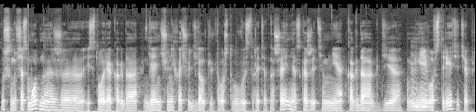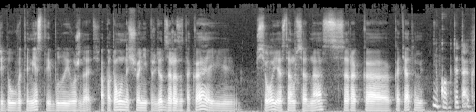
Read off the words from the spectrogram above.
Слушай, ну сейчас модная же история, когда я ничего не хочу делать для того, чтобы выстроить отношения. Скажите мне, когда, где мне угу. его встретить, я приду в это место и буду его ждать. А потом он еще не придет, зараза такая, и все, я останусь одна с 40 котятами. Ну как ты так?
